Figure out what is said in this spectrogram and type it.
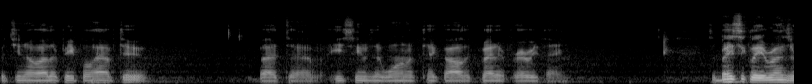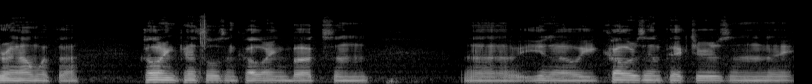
but you know, other people have too. But uh, he seems to want to take all the credit for everything. So basically, he runs around with uh, coloring pencils and coloring books and uh, you know, he colors in pictures and,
